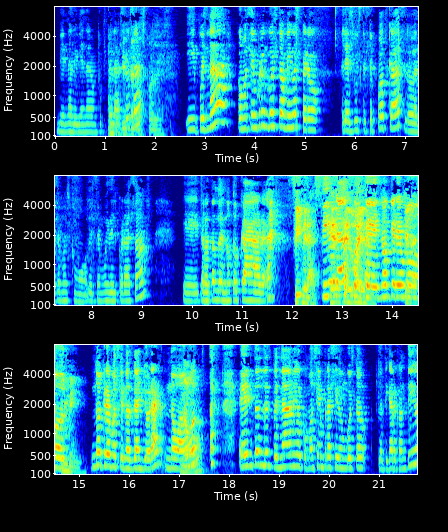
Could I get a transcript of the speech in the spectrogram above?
viene a aliviar un poquito Un las poquito cosas. las cosas. Y pues nada, como siempre un gusto amigos, espero les guste este podcast, lo hacemos como desde muy del corazón, eh, tratando de no tocar Fibras. fibras que te duelan, porque no que queremos, lastimen. no queremos que nos vean llorar, no No. aún. Entonces pues nada amigo, como siempre ha sido un gusto platicar contigo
